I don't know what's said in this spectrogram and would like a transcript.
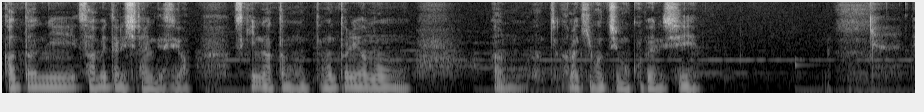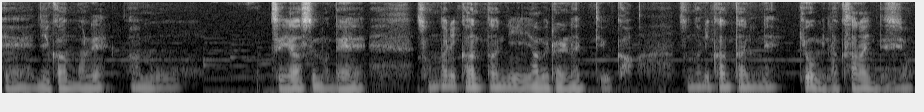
簡単に冷めたりしないんですよ。好きになったものって本当にあのあのなんていうかな気持ちも込めるし、えー、時間もねあの費やすのでそんなに簡単にやめられないっていうかそんなに簡単にね興味なくさないんですよ。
